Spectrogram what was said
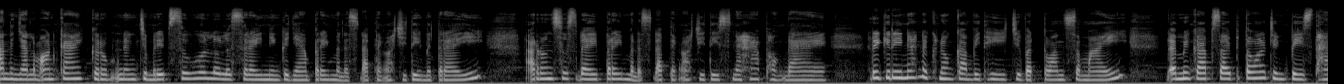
អនុញ្ញាតលំអរកាយគ្រប់នឹងជម្រាបសួរលោកលស្រីនាងកញ្ញាប្រិយមិត្តស្ដាប់ទាំងអស់ជាទីមេត្រីអរុនសុស្ដីប្រិយមិត្តស្ដាប់ទាំងអស់ជាទីស្នេហាផងដែររីករាយណាស់នៅក្នុងកម្មវិធីជីវិតឌွန်សម័យដែលមានការផ្សាយផ្ទាល់ចេញពីស្ថា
